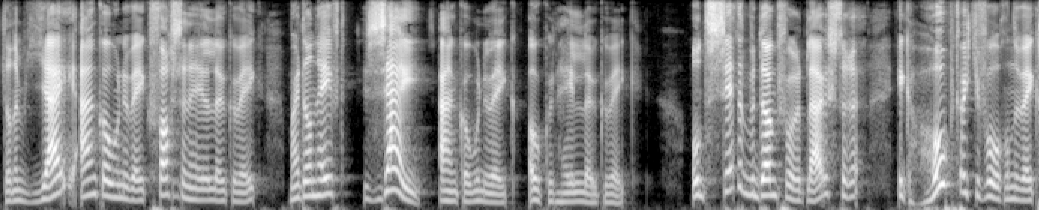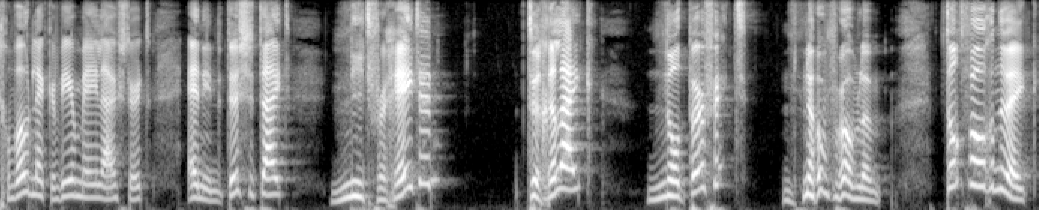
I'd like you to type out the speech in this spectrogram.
Dan heb jij aankomende week vast een hele leuke week, maar dan heeft zij aankomende week ook een hele leuke week. Ontzettend bedankt voor het luisteren. Ik hoop dat je volgende week gewoon lekker weer meeluistert. En in de tussentijd, niet vergeten, tegelijk, not perfect, no problem. Tot volgende week.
